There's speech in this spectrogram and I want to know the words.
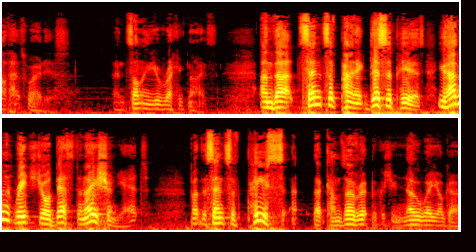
oh, that's where it is, and something you recognize. And that sense of panic disappears. You haven't reached your destination yet, but the sense of peace that comes over it because you know where you're going.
